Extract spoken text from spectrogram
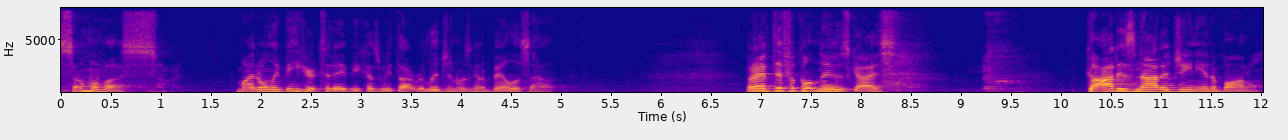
Some of us might only be here today because we thought religion was going to bail us out. But I have difficult news, guys. God is not a genie in a bottle.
